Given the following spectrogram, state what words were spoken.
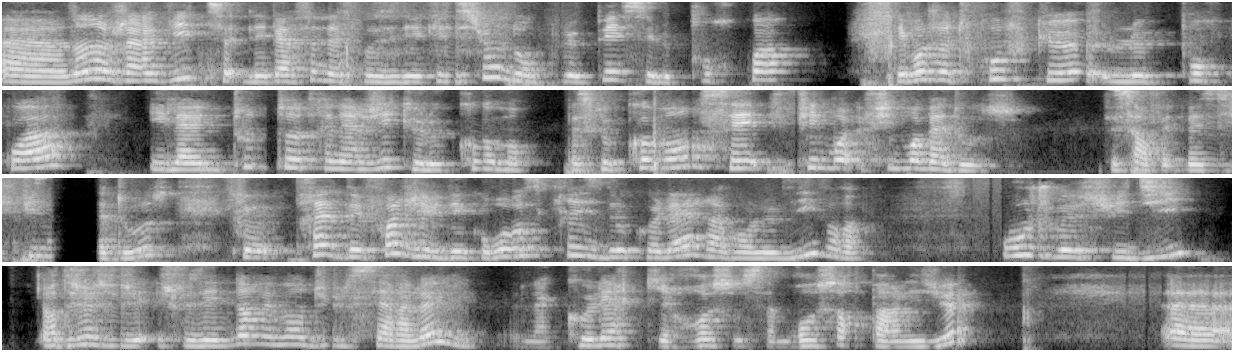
Euh, non, non, j'invite les personnes à se poser des questions. Donc le P, c'est le pourquoi. Et moi, je trouve que le pourquoi, il a une toute autre énergie que le comment. Parce que comment, c'est file-moi file ma dose. C'est ça en fait. Vas-y, file-moi ma dose. Que très, des fois, j'ai eu des grosses crises de colère avant le livre où je me suis dit, alors déjà, je, faisais énormément d'ulcères à l'œil, la colère qui ça me ressort par les yeux. Euh,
